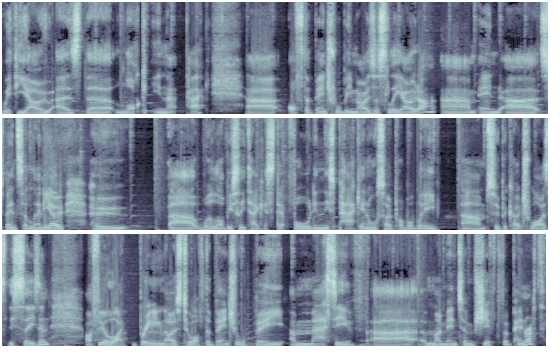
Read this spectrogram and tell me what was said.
with Yeo as the lock in that pack. Uh, off the bench will be Moses Leota um, and uh, Spencer Leniu, who uh, will obviously take a step forward in this pack and also probably um, super coach wise this season. I feel like bringing those two off the bench will be a massive uh, momentum shift for Penrith.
